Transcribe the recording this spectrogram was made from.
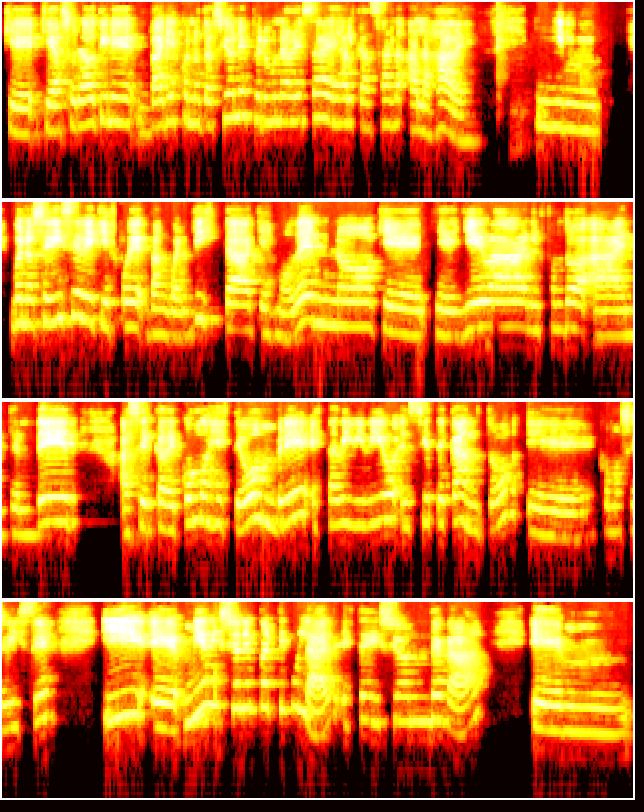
que, que azorado tiene varias connotaciones, pero una de esas es alcanzar a las aves. Y mm, bueno, se dice de que fue vanguardista, que es moderno, que, lleva en el fondo a, entender acerca de cómo es este hombre. Está dividido en siete cantos, eh, como se dice, y eh, mi edición en particular, esta edición de acá, em,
